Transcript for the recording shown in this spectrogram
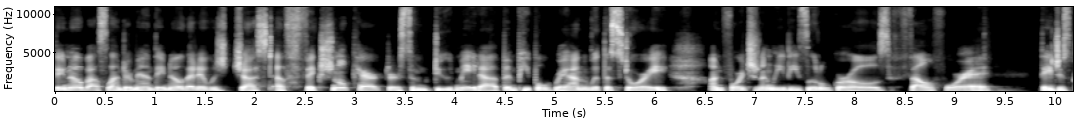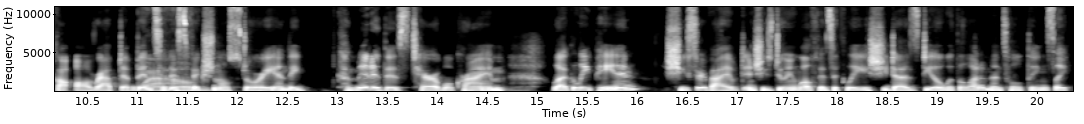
They know about Slenderman. They know that it was just a fictional character some dude made up and people ran with the story. Unfortunately, these little girls fell for it. They just got all wrapped up into this fictional story and they committed this terrible crime. Luckily, Payton, she survived and she's doing well physically. She does deal with a lot of mental things like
